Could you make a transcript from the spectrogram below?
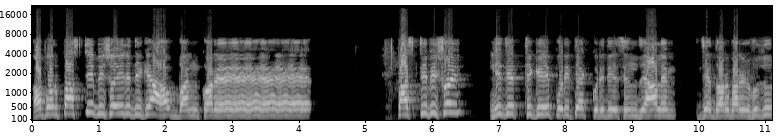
অপর পাঁচটি বিষয়ের দিকে আহ্বান করে। পাঁচটি বিষয় নিজের থেকে পরিত্যাগ করে দিয়েছেন যে আলেম যে দরবারের হুজুর,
